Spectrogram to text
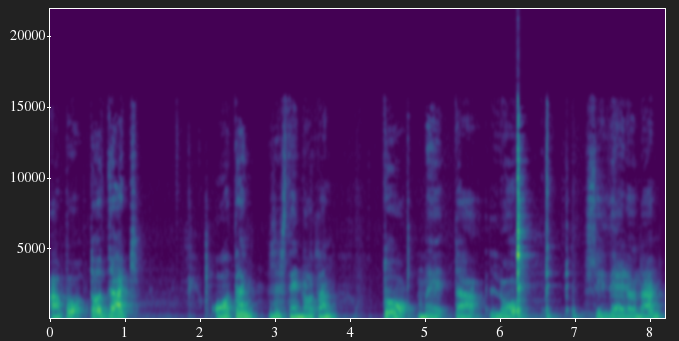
από το τζάκι. Όταν ζεσθενόταν το μεταλλό, σιδέρωναν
